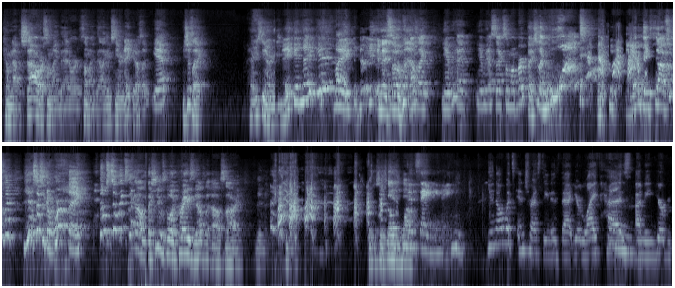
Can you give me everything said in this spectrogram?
coming out the shower or something like that, or something like that? Like, have you seen her naked? I was like, yeah. And she's like, have you seen her naked, naked? Like, and then so I was like, yeah, we had, yeah, we had sex on my birthday. She's like, what? and everything stopped. She's like, yeah, sex on your birthday. That was two weeks ago. Like, she was going crazy. I was like, oh, sorry. Didn't, didn't, didn't say anything you know what's interesting is that your life has mm. i mean your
